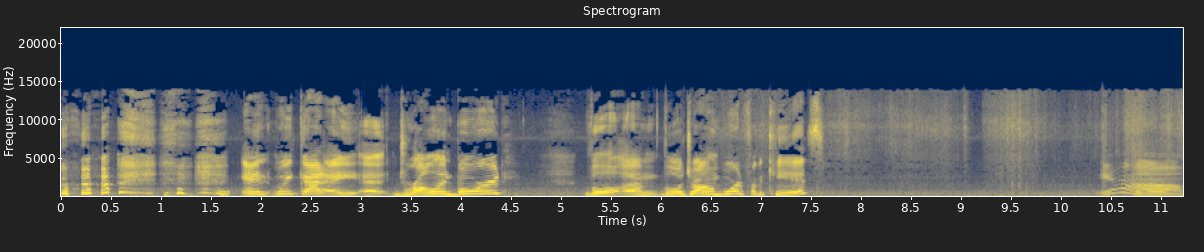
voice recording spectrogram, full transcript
and we got a, a, drawing board, little um, little drawing board for the kids. Yeah.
